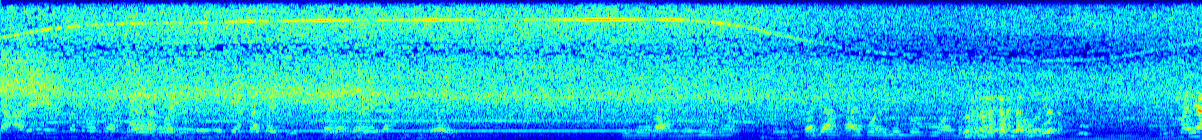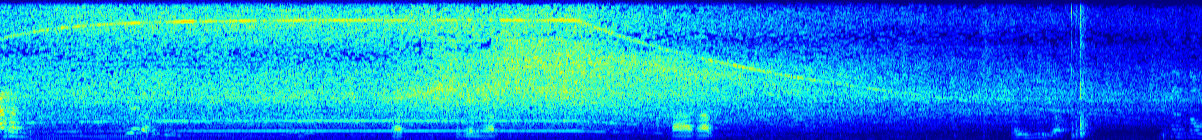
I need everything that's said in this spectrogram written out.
ครับตรงตรงครับเดี๋ยวหาดาวครับเอาเก้าอี้มานั่งเลยคุณมือบางเดี๋ยวยิ่งเนี่ยก็ย่างขายพวกไอ้เงินพวกพวกเดี๋ยวเงินคนเขาเลยปลายางครับขอบคุณครับตาครับเฮ้ยพี่เดี๋ยวตั้งโต๊ะ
